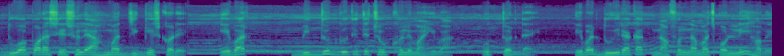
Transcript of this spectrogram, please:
দুয়া পড়া শেষ হলে আহমাদ জিজ্ঞেস করে, এবার? বিদ্যুৎ গতিতে চোখ খোলে মাহিবা। উত্তর দেয়, এবার দুই রাকাত নাফল নামাজ পড়লেই হবে।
